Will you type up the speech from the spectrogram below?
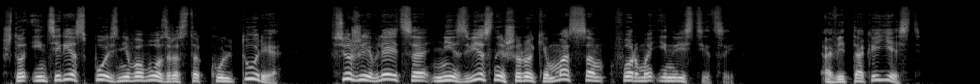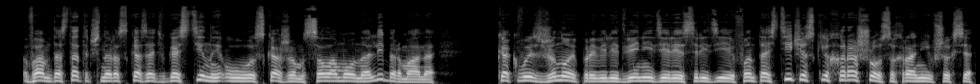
что интерес позднего возраста к культуре все же является неизвестной широким массам формой инвестиций. А ведь так и есть. Вам достаточно рассказать в гостиной у, скажем, Соломона Либермана, как вы с женой провели две недели среди фантастически хорошо сохранившихся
